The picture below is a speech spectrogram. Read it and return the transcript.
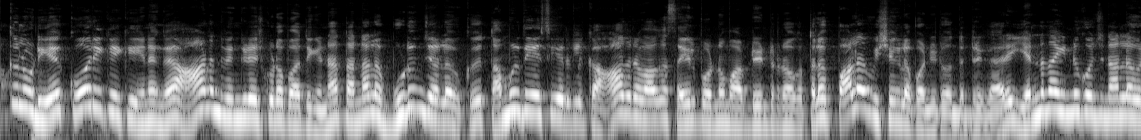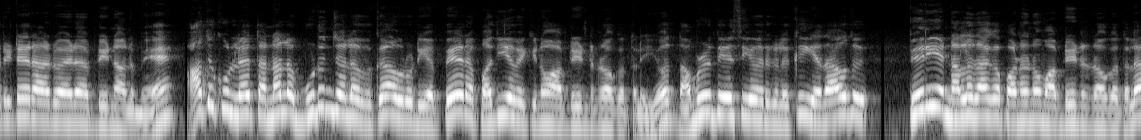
மக்களுடைய கோரிக்கைக்கு இணங்க ஆனந்த் வெங்கடேஷ் கூட பார்த்தீங்கன்னா தன்னால் முடிஞ்ச அளவுக்கு தமிழ் தேசியர்களுக்கு ஆதரவாக செயல்படணும் அப்படின்ற நோக்கத்தில் பல விஷயங்களை பண்ணிட்டு வந்துட்டு இருக்காரு என்னதான் இன்னும் கொஞ்சம் நாள் அவர் ரிட்டையர் ஆடுவாரு அப்படின்னாலுமே அதுக்குள்ள தன்னால் முடிஞ்ச அளவுக்கு அவருடைய பேரை பதிய வைக்கணும் அப்படின்ற நோக்கத்திலையும் தமிழ் தேசியவர்களுக்கு ஏதாவது பெரிய நல்லதாக பண்ணணும் அப்படின்ற நோக்கத்தில்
